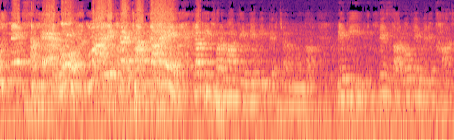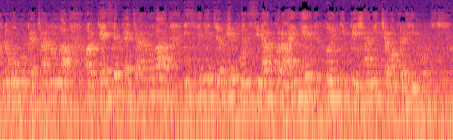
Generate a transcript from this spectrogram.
اس میں ایک سفید ہو، مالک پہچانتا ہے۔ نبی فرماتے، میں بھی پہچانوں گا۔ میں بھی اتنے سالوں میں میرے خاص لوگوں کو پہچانوں گا۔ اور کیسے پہچانوں گا؟ اس لیے کہ جب یہ پل سراغ پر آئیں گے تو ان کی پیشانی چمک رہی ہوگی۔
